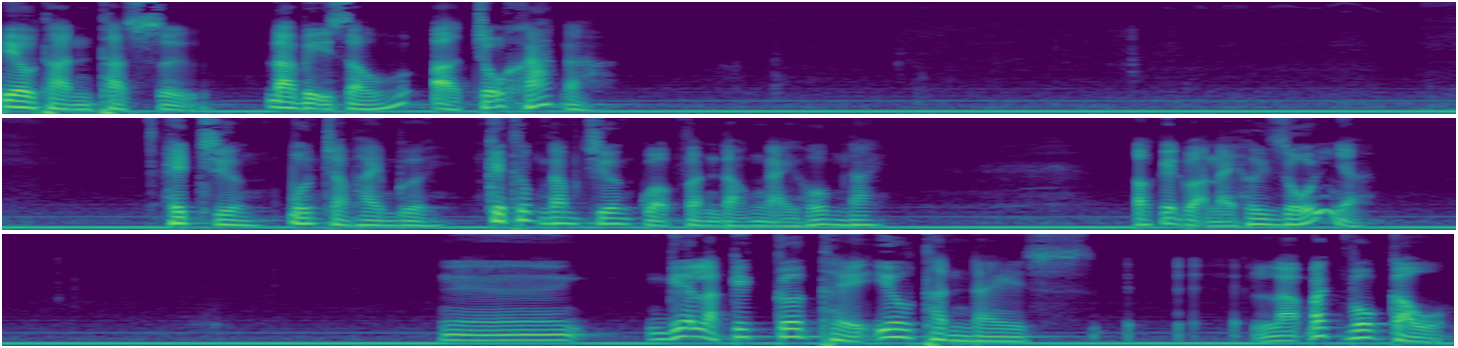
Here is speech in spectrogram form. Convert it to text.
Yêu thần thật sự Đã bị giấu ở chỗ khác à? Hết chương 420 Kết thúc năm chương của phần đọc ngày hôm nay. Ở cái đoạn này hơi dối nhỉ? Ừ, Nghĩa là cái cơ thể yêu thần này Là bách vô cầu.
